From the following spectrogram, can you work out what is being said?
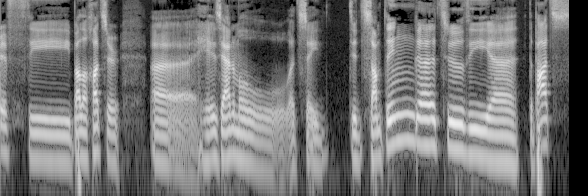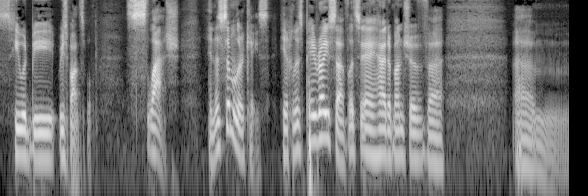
if the bal uh, his animal, let's say, did something uh, to the uh, the pots, he would be responsible. Slash. In a similar case, hichnas peiroisav. Let's say I had a bunch of uh, um,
